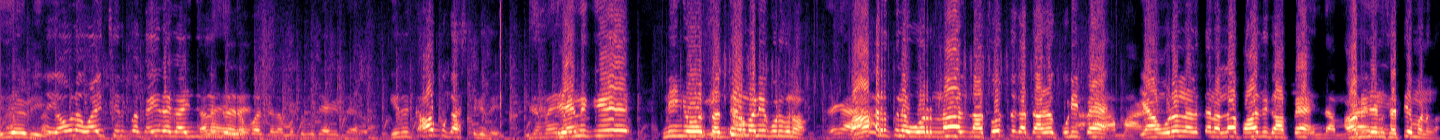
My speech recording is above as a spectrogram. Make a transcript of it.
இது எப்படி? எவ்வளவு வயசிருப்ப கை ரேகை அழிஞ்சிட்டு முட்டு தெரியல இது காப்பு காசுக்குது. மாதிரி எனக்கு நீங்க ஒரு சத்தியம் பண்ணி கொடுக்கணும். வாரத்துல ஒரு நாள் நான் சோத்து கத்தாழ குடிப்பேன். என் உடல் நலத்தை நல்லா பாதுகாப்பேன். இந்த அப்படின்னு சத்தியம் பண்ணுங்க.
